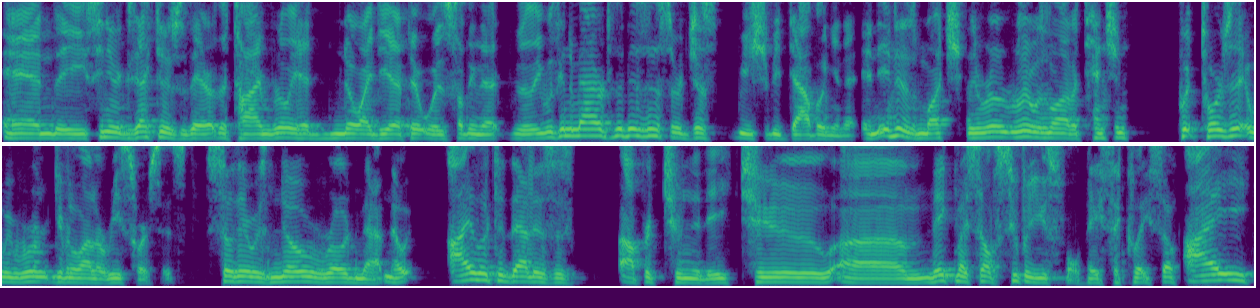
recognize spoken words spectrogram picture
And the senior executives there at the time really had no idea if it was something that really was going to matter to the business or just we should be dabbling in it. And in as much, there really wasn't a lot of attention put towards it and we weren't given a lot of resources. So there was no roadmap. Now, I looked at that as an opportunity to um, make myself super useful, basically. So I you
